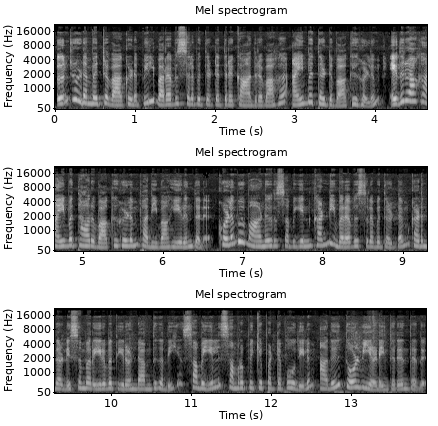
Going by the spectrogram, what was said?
இன்று இடம்பெற்ற வாக்கெடுப்பில் வரவு செலவு திட்டத்திற்கு ஆதரவாக ஐம்பத்தெட்டு வாக்குகளும் எதிராக ஐம்பத்தாறு வாக்குகளும் பதிவாகியிருந்தன கொழும்பு மாநகர சபையின் கண்ணி வரவு செலவு திட்டம் கடந்த டிசம்பர் இருபத்தி இரண்டாம் தேதி சபையில் சமர்ப்பிக்கப்பட்ட போதிலும் அது தோல்வியடைந்திருந்தது.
